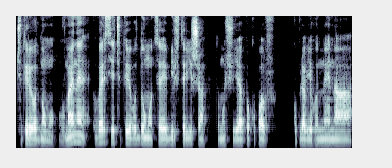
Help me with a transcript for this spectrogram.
4 в одному. В мене версія 4 в одному це більш старіша, тому що я покупав, купляв його не на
